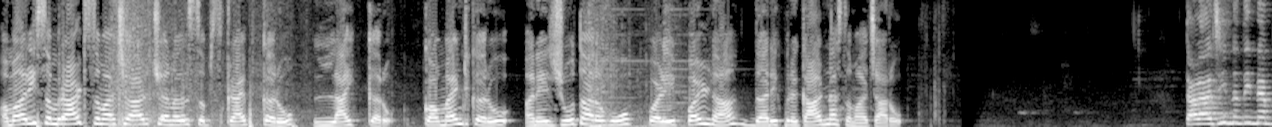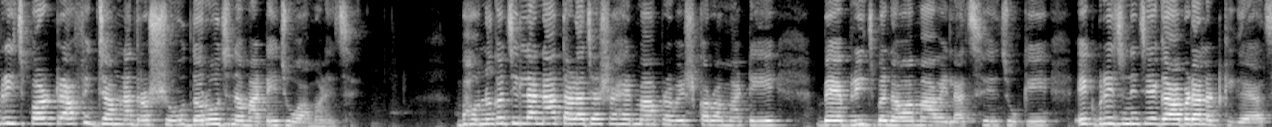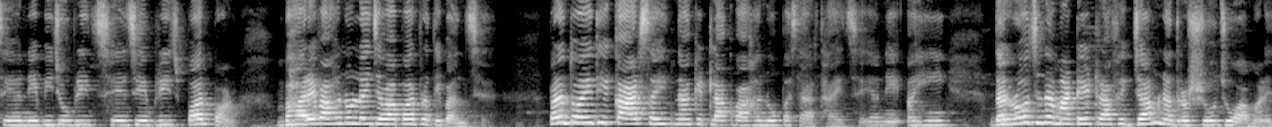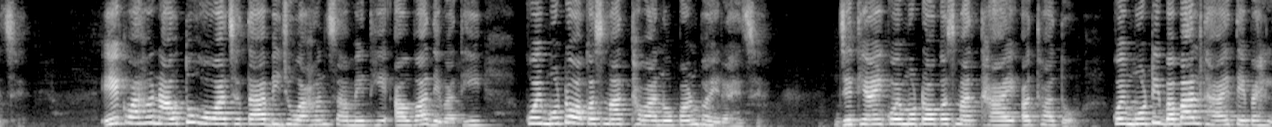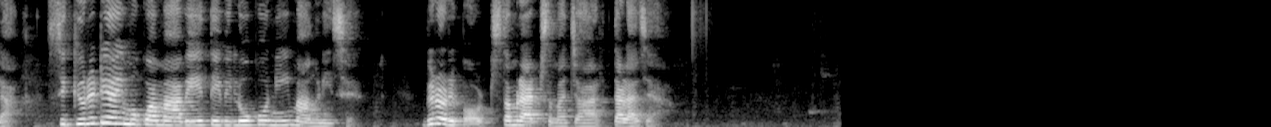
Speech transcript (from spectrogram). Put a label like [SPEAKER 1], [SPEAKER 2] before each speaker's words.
[SPEAKER 1] અમારી સમ્રાટ સમાચાર ચેનલ સબસ્ક્રાઇબ કરો, લાઇક કરો, કોમેન્ટ કરો અને જોતા રહો પળે પળના દરેક પ્રકારના સમાચારો.
[SPEAKER 2] તળાજી નદીના બ્રિજ પર ટ્રાફિક જામના દ્રશ્યો દરરોજના માટે જોવા મળે છે. ભાવનગર જિલ્લાના તળાજા શહેરમાં પ્રવેશ કરવા માટે બે બ્રિજ બનાવવામાં આવેલા છે. જો કે એક બ્રિજ નીચે ગાબડા લટકી ગયા છે અને બીજો બ્રિજ છે જે બ્રિજ પર પણ ભારે વાહનો લઈ જવા પર પ્રતિબંધ છે. પરંતુ અહીંથી કાર સહિતના કેટલાક વાહનો પસાર થાય છે અને અહીં દરરોજના માટે ટ્રાફિક જામના દ્રશ્યો જોવા મળે છે. એક વાહન આવતું હોવા છતાં બીજું વાહન સામેથી આવવા દેવાથી કોઈ મોટો અકસ્માત થવાનો પણ ભય રહે છે. જેથી અહીં કોઈ મોટો અકસ્માત થાય અથવા તો કોઈ મોટી બબાલ થાય તે પહેલાં સિક્યુરિટી અહીં મૂકવામાં આવે તેવી લોકોની માંગણી છે. બ્યુરો રિપોર્ટ, સમ્રાટ સમાચાર, તળાજા.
